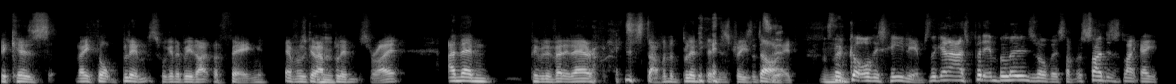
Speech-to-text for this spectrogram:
because they thought blimps were going to be like the thing. Everyone's going to have blimps, right? And then people invented airplanes and stuff, and the blimp Yeah, industry's it. died. Mhm. So they've got all this helium. So they're going to let's put it in balloons and all this stuff. But scientists are like, going,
